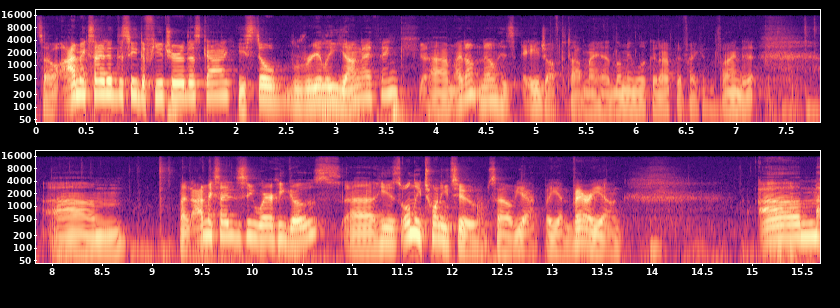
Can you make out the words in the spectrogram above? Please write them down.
so I'm excited to see the future of this guy. He's still really young, I think. Um, I don't know his age off the top of my head. Let me look it up if I can find it. Um, but I'm excited to see where he goes. Uh, he is only 22, so yeah, again, very young. Um,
